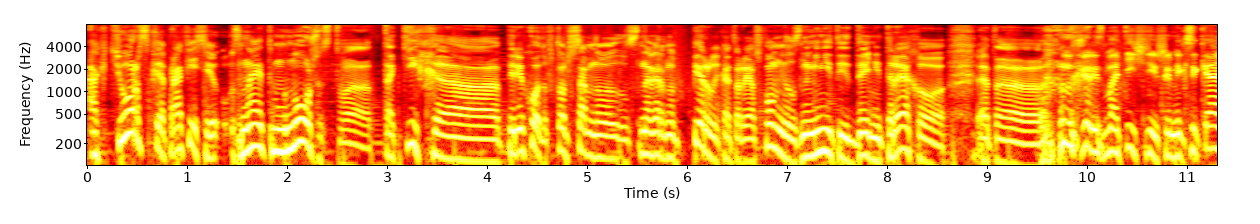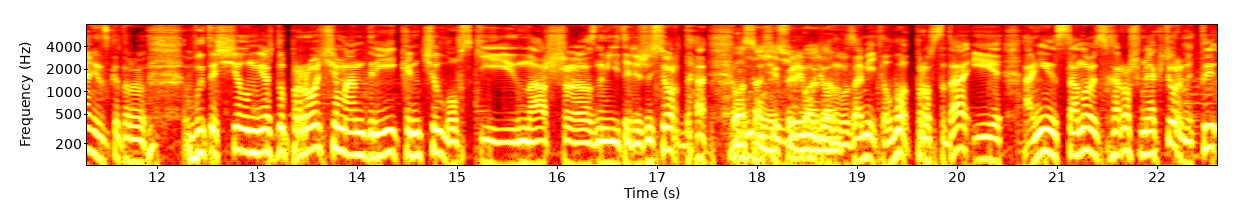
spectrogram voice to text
актерская профессия знает множество таких э, переходов. Тот же самый, ну, наверное, первый, который я вспомнил, знаменитый знаменитый Дэнни Трехо. Это харизматичнейший мексиканец, который вытащил, между прочим, Андрей Кончаловский, наш э, знаменитый режиссер, да, будущий в Голливуде, он его заметил. Вот, просто, да, и они становятся хорошими актерами. Ты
